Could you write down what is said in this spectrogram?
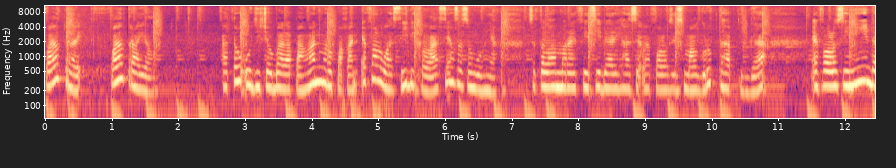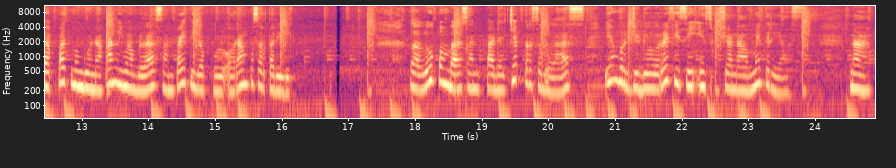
file, tri file trial atau uji coba lapangan merupakan evaluasi di kelas yang sesungguhnya. Setelah merevisi dari hasil evaluasi small group tahap 3, evaluasi ini dapat menggunakan 15 sampai 30 orang peserta didik. Lalu pembahasan pada chapter 11 yang berjudul Revisi Instructional Materials. Nah,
